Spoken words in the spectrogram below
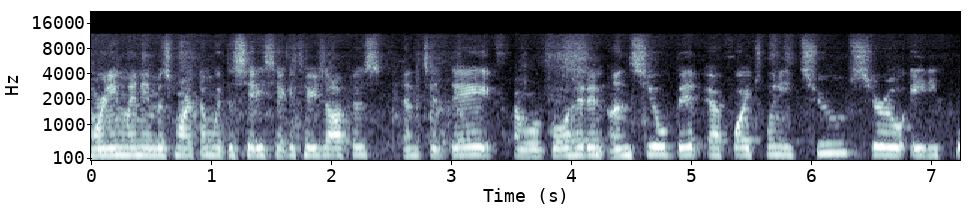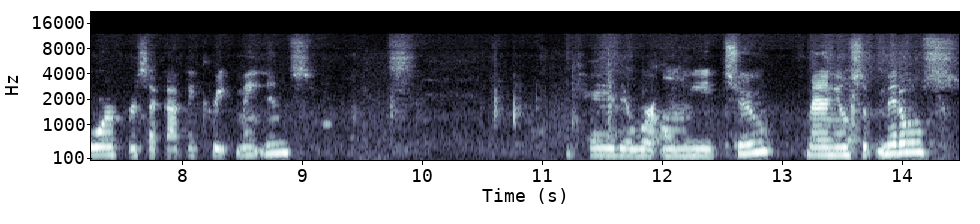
Morning, my name is Martha. I'm with the City Secretary's Office, and today I will go ahead and unseal bid FY twenty-two zero eighty-four for Zacate Creek Maintenance. Okay, there were only two manual submittals.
